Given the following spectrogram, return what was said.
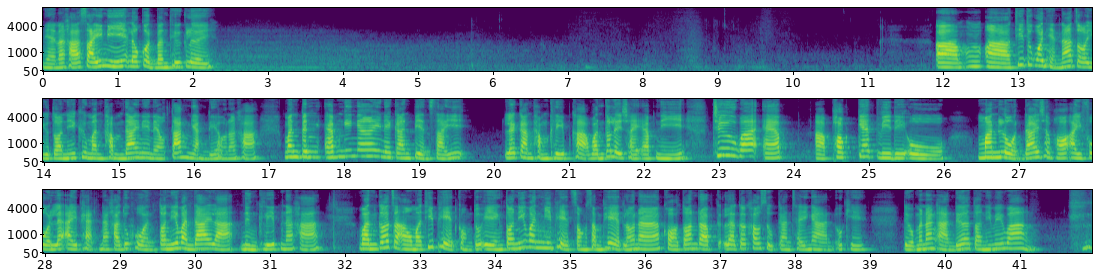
เนี่ยนะคะไซส์นี้แล้วกดบันทึกเลย อ่าอ่าที่ทุกคนเห็นหน้าจออยู่ตอนนี้คือมันทำได้ในแนวตั้งอย่างเดียวนะคะ มันเป็นแอปง่าย ๆ ในการเปลี่ยนไซส์ และการทำคลิปค่ะ วันก็เลยใช้แอปนี้ ชื่อว่าแอปอ่า Pocket Video มันโหลดได้เฉพาะ iPhone และ iPad นะคะทุกคน ตอนนี้วันได้ละ 1 คลิปนะคะ วันก็จะเอามาที่เพจของตัวเอง ตอนนี้วันมีเพจ2องสามเพจแล้วนะ ขอต้อนรับแล้วก็เข้าสู่การใช้งาน โอเค เดี๋ยวมานั่งอ่านเด้อ ตอนนี้ไม่ว่าง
